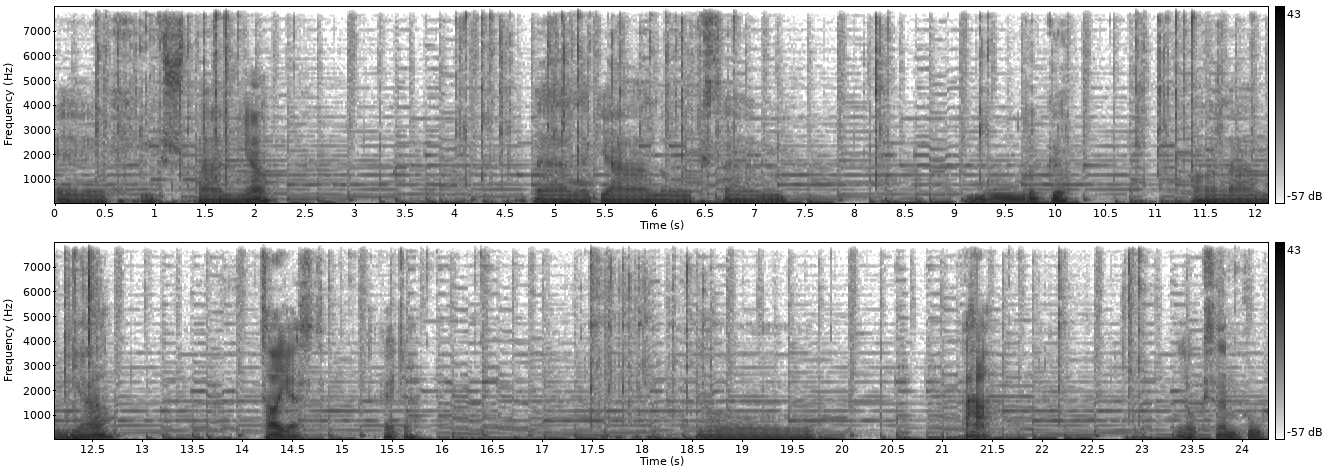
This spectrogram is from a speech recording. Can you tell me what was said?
y, Hiszpania. Belgia, Luksemburg, Holandia. Co jest? Czekajcie. Aha. Luksemburg.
